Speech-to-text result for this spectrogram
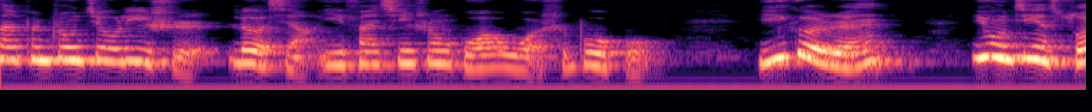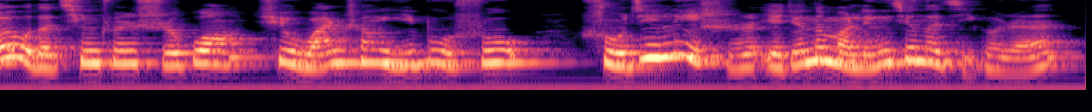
三分钟旧历史，乐享一番新生活。我是布布。一个人用尽所有的青春时光去完成一部书，数尽历史也就那么零星的几个人。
